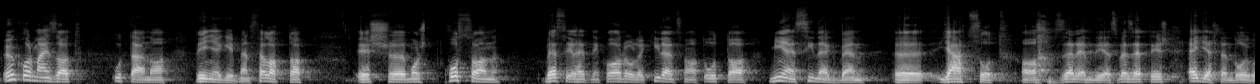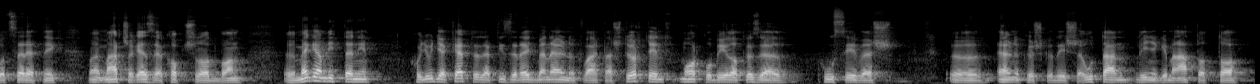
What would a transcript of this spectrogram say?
önkormányzat, utána lényegében feladta, és most hosszan beszélhetnék arról, hogy 96 óta milyen színekben játszott az RMDS vezetés. Egyetlen dolgot szeretnék már csak ezzel kapcsolatban megemlíteni, hogy ugye 2011-ben elnökváltás történt, Marko Béla közel 20 éves elnökösködése után lényegében átadta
